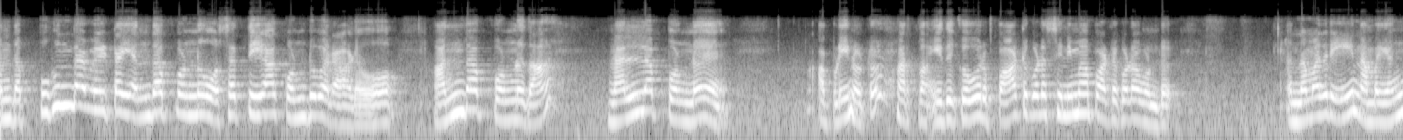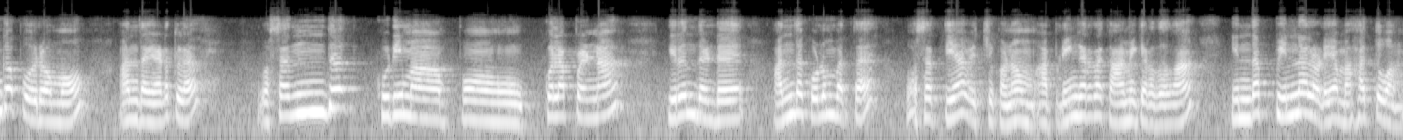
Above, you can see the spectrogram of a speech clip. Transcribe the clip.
அந்த புகுந்த வீட்டை எந்த பொண்ணு ஒசத்தியாக கொண்டு வராளோ அந்த பொண்ணு தான் நல்ல பொண்ணு அப்படின்னுட்டு அர்த்தம். இதுக்கு ஒரு பாட்டு கூட சினிமா பாட்டு கூட உண்டு. அந்த மாதிரி நம்ம எங்கே போகிறோமோ அந்த இடத்துல வசந்து குடிமா பொ- குலப்பெண்ணாக இருந்துட்டு அந்த குடும்பத்தை வசத்தியாக வச்சுக்கணும் அப்படிங்கிறத காமிக்கிறது தான் இந்த பின்னலுடைய மகத்துவம்.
